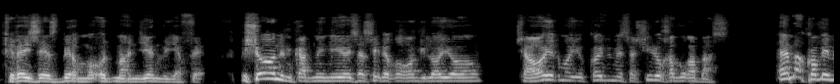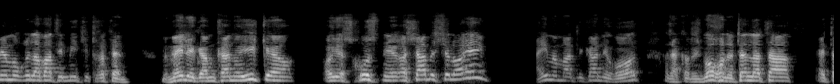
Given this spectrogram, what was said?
תראה איזה הסבר מאוד מעניין ויפה. ראשון, אם קדמי נהיו איזה סדר אור הגילויו, שהאויר מו יוקובים מסשילו חבור הבס. הם הקובעים, הם אומרים לבת עם מי תתחתן. ממילא גם כאן הוא איקר, או ישחוס נר השבס שלהם. האם המדליקה נרות, אז הקדוש ברוך הוא נותן לה את, את,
